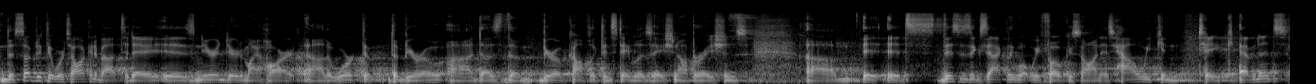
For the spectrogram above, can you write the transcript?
The subject that we're talking about today is near and dear to my heart. Uh, The work that the Bureau uh, does, the Bureau of Conflict and Stabilization Operations, um, it- it's, this is exactly what we focus on, is how we can take evidence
